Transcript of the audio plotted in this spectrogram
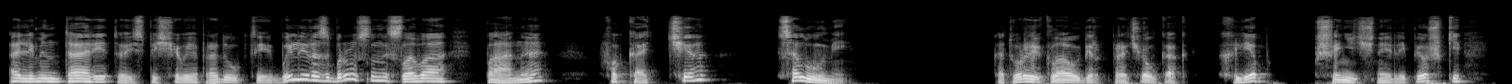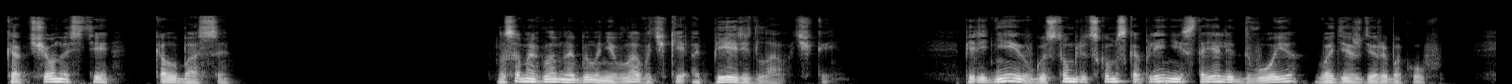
алиментарии, то есть пищевые продукты, были разбросаны слова «пана», «фокачча», «салуми», которые Клауберг прочел как «хлеб», «пшеничные лепешки», «копчености», «колбасы». Но самое главное было не в лавочке, а перед лавочкой. Перед нею в густом людском скоплении стояли двое в одежде рыбаков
